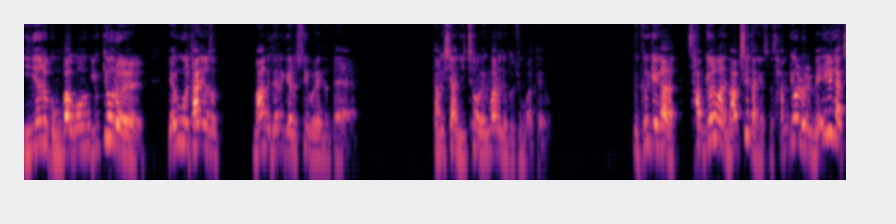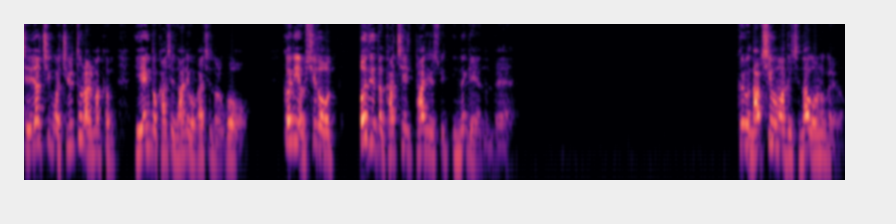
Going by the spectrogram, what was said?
2년을 공부하고 6개월을 외국을 다니면서 마음에 드는 개를 수입을 했는데 당시 한 2,500만 원 정도 준 것 같아요. 근데 그 개가 3개월 만에 납치를 당했어요. 3개월을 매일같이 여자친구가 질투를 할 만큼 여행도 같이 다니고 같이 놀고 끊임없이도 어디든 같이 다닐 수 있는 개였는데 그리고 납치범한테 전화가 오는 거예요.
